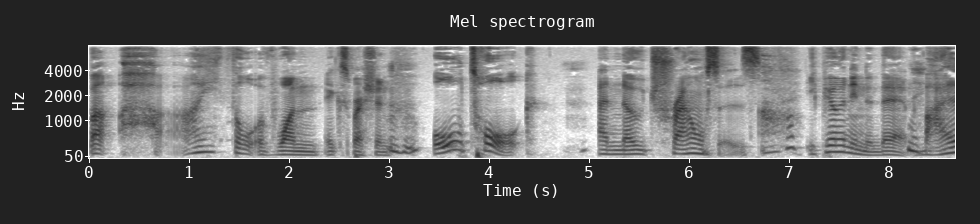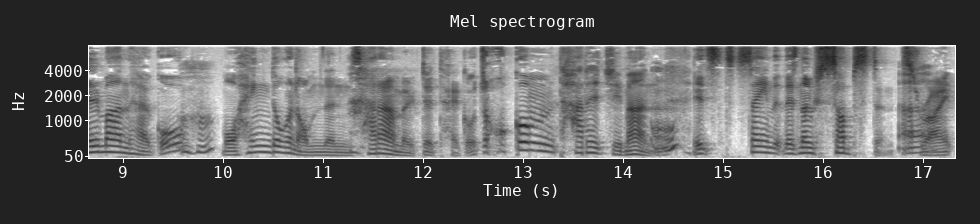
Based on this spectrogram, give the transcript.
But uh, I thought of one expression. All talk and no trousers. 이 표현이 있는데 말만 하고 뭐 행동은 없는 사람을 뜻하고 조금 다르지만 it's saying that there's no substance, right,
